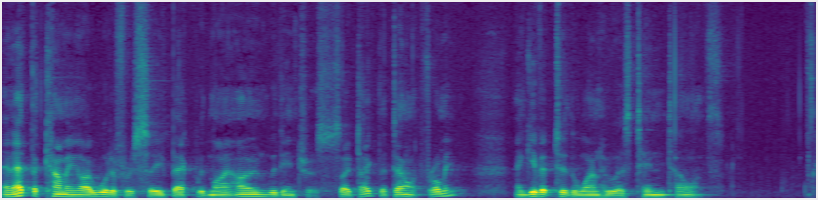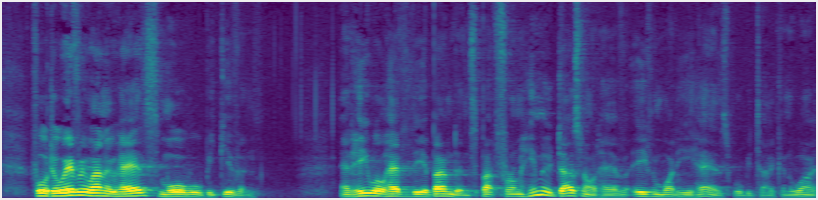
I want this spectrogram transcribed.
and at the coming I would have received back with my own with interest. So take the talent from him and give it to the one who has ten talents. For to everyone who has, more will be given, and he will have the abundance. But from him who does not have, even what he has will be taken away.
